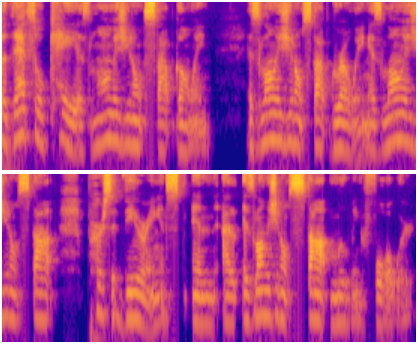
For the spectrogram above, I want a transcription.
But that's okay as long as you don't stop going, as long as you don't stop growing, as long as you don't stop persevering, and, and as long as you don't stop moving forward.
